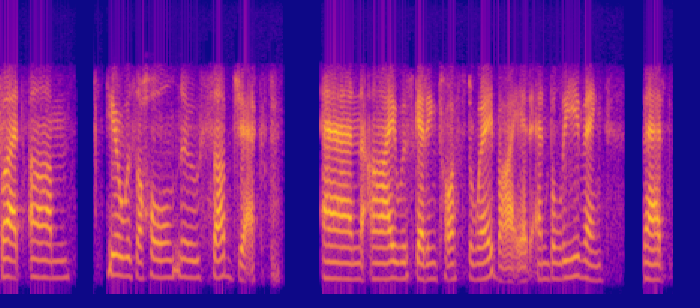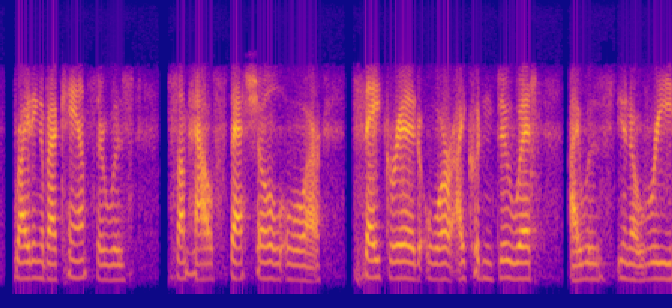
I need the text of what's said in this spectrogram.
But um, here was a whole new subject, and I was getting tossed away by it and believing that writing about cancer was somehow special or sacred or I couldn't do it. I was, you know, re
